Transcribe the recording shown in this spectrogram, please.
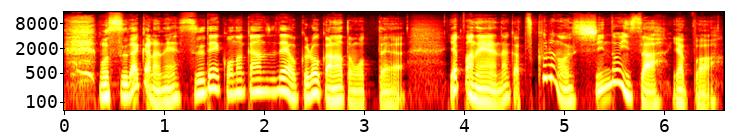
もう素だからね、素でこの感じで送ろうかなと思って、やっぱね、なんか作るのしんどいんさ、やっぱ。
